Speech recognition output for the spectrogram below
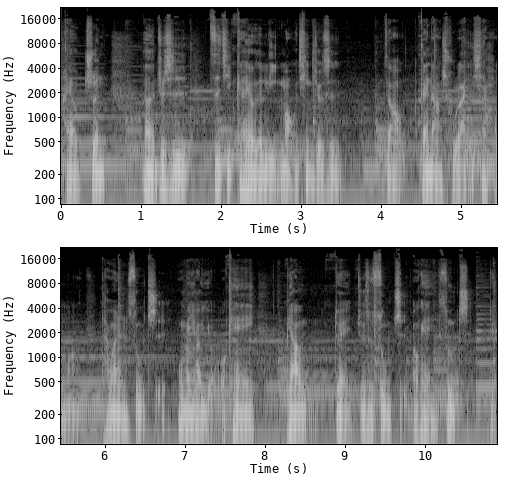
还有尊，嗯，就是自己该有的礼貌，请就是道该拿出来一下好吗？台湾人素质我们要有，OK？不要对，就是素质，OK？素质对。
